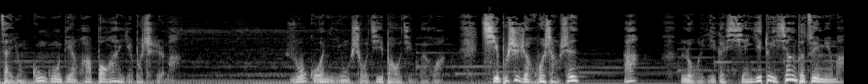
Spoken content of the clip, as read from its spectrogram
再用公共电话报案也不迟嘛。如果你用手机报警的话，岂不是惹祸上身？啊，落一个嫌疑对象的罪名吗？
